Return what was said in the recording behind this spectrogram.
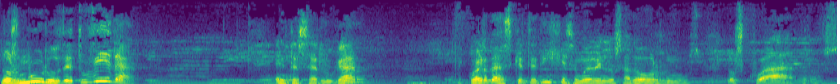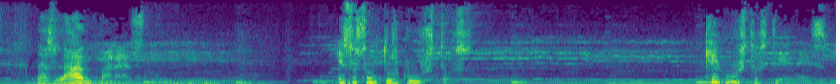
los muros de tu vida? En tercer lugar, ¿recuerdas que te dije? Se mueven los adornos, los cuadros, las lámparas. Esos son tus gustos. ¿Qué gustos tienes?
